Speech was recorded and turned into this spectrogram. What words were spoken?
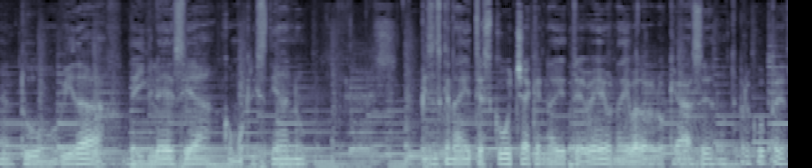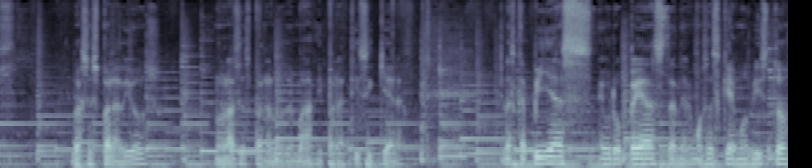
en tu vida de iglesia como cristiano, piensas que nadie te escucha, que nadie te ve o nadie valora lo que haces, no te preocupes. Lo haces para Dios, no lo haces para los demás ni para ti siquiera. En las capillas europeas tan hermosas que hemos visto,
